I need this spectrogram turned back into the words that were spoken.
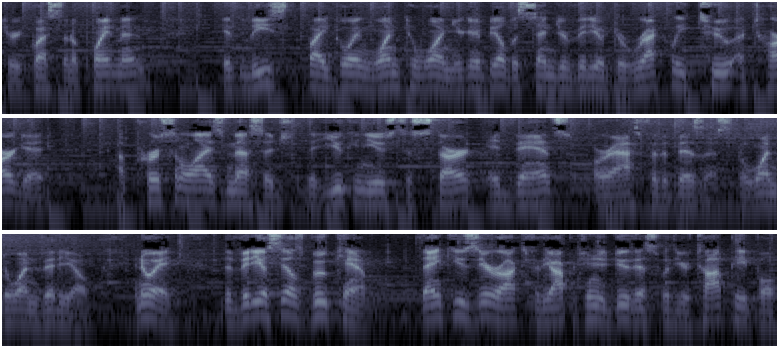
to request an appointment at least by going one to one, you're going to be able to send your video directly to a target, a personalized message that you can use to start, advance, or ask for the business, the one to one video. Anyway, the Video Sales Bootcamp. Thank you, Xerox, for the opportunity to do this with your top people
